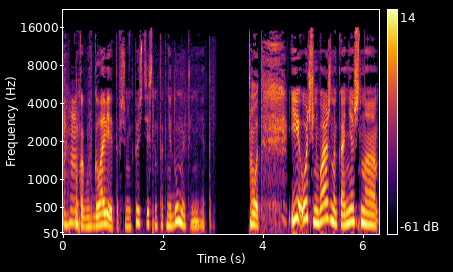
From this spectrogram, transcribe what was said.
uh-huh. ну, как бы в голове это все никто, естественно, так не думает и не это. Вот. И очень важно, конечно,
